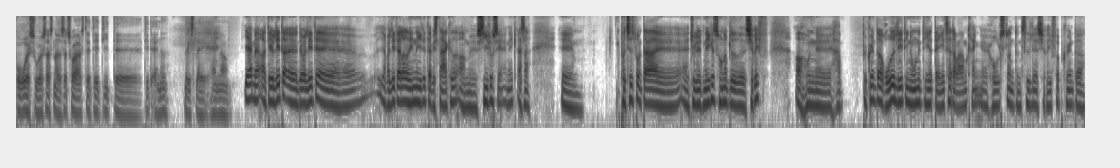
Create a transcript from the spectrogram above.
bruge ressourcer og sådan noget, så tror jeg også, det, det er dit, øh, dit andet nedslag handler om. ja men, og det er jo lidt, øh, det var lidt, øh, jeg var lidt allerede inde i det, da vi snakkede om øh, Silo-serien, ikke? Altså, øh, på et tidspunkt, der øh, er Juliette Nichols, hun er blevet øh, sheriff, og hun øh, har begyndt at rode lidt i nogle af de her data, der var omkring øh, Holston, den tidligere sheriff, og begyndt at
